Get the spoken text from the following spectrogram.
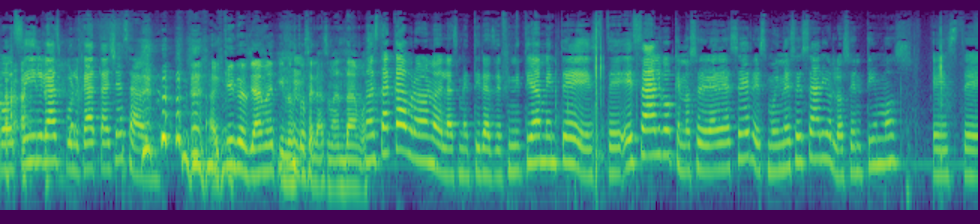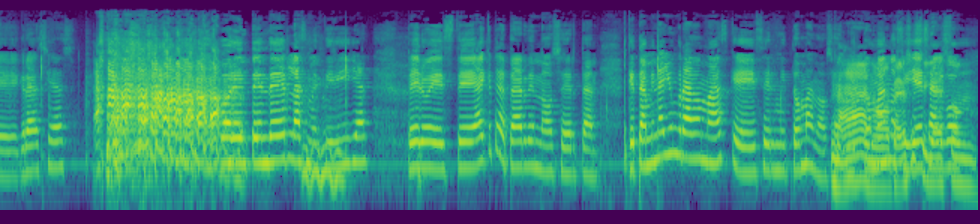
Posilgas, pulgatas, ya saben. Aquí nos llaman y nosotros se las mandamos. No, está cabrón lo de las mentiras. Definitivamente este, es algo que no se debe de hacer, es muy necesario, lo sentimos. Este, gracias por entender las mentirillas. Pero este, hay que tratar de no ser tan. Que también hay un grado más que es el mitómano. O sea, Nah, el mitómano no, sí es sí algo. son-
